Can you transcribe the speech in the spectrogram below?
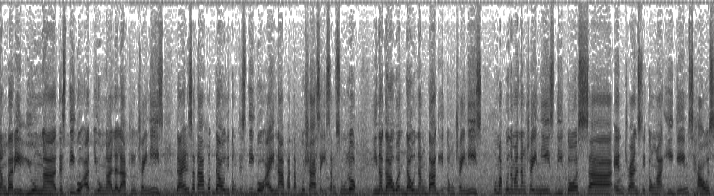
ng baril, yung ah, testigo at yung ah, lalaking Chinese. Dahil sa takot daw nitong testigo ay napatakbo siya sa isang sulok. Inagawan daw ng bag itong Chinese. Tumakbo naman ng Chinese dito sa entrance nitong ah, e-games house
